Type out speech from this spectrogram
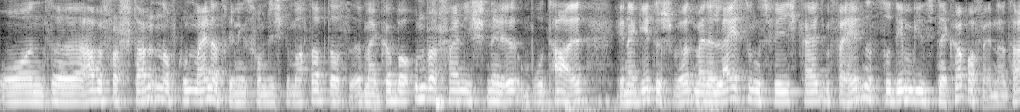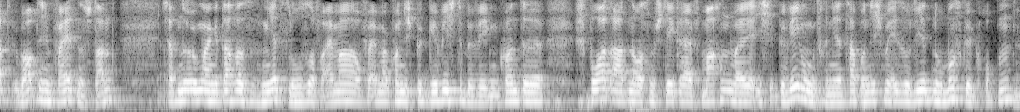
und äh, habe verstanden aufgrund meiner Trainingsform, die ich gemacht habe, dass äh, mein Körper unwahrscheinlich schnell und brutal energetisch wird, meine Leistungsfähigkeit im Verhältnis zu dem, wie sich der Körper verändert hat, überhaupt nicht im Verhältnis stand. Ich habe nur irgendwann gedacht, was ist denn jetzt los? Auf einmal, auf einmal konnte ich Gewichte bewegen, konnte Sportarten aus dem Stegreif machen, weil ich Bewegungen trainiert habe und nicht mehr isoliert nur Muskelgruppen. Ja.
